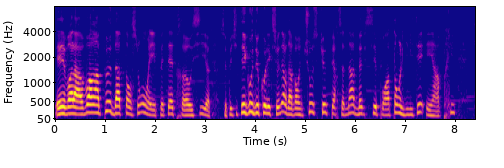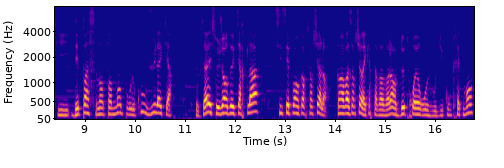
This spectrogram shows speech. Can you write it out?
Et voilà, avoir un peu d'attention et peut-être euh, aussi euh, ce petit ego de collectionneur d'avoir une chose que personne n'a, même si c'est pour un temps limité et un prix qui dépasse l'entendement pour le coup, vu la carte. Parce que vous savez, ce genre de carte là, si c'est pas encore sorti, alors quand elle va sortir, la carte elle va valoir 2-3 euros, je vous le dis concrètement.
